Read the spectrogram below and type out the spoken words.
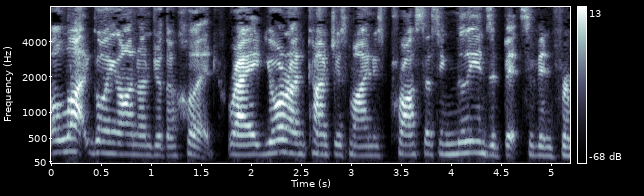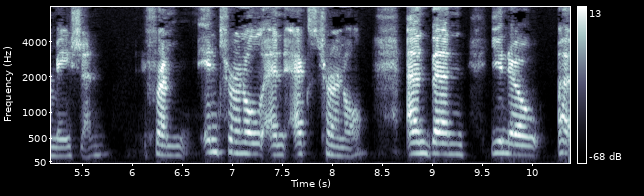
a lot going on under the hood, right? Your unconscious mind is processing millions of bits of information from internal and external. And then you know uh,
